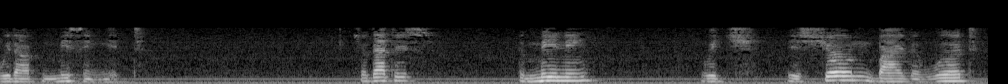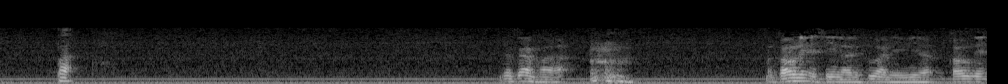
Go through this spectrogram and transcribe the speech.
without missing it. So that is the meaning which is shown by the word pa. လောကမှာမကောင်းတဲ့အစဉ်လာတစ်ခုကနေပြီးတော့ကောင်းတဲ့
